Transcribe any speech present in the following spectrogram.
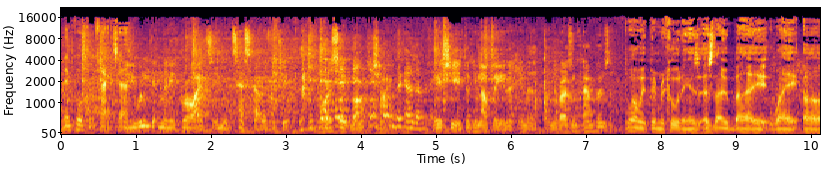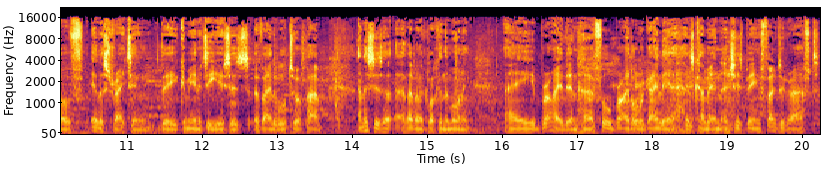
an important factor. You wouldn't get many brides in the Tesco's, would you? Or a supermarket chain. Look how lovely. Here she is, looking lovely in, a, in, a, in the Rose and Crown Boozer. Well, we've been recording as, as though by way of illustrating the community uses available to a pub. And this is 11 o'clock in the morning. A bride in her full bridal regalia has come in and she's being photographed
